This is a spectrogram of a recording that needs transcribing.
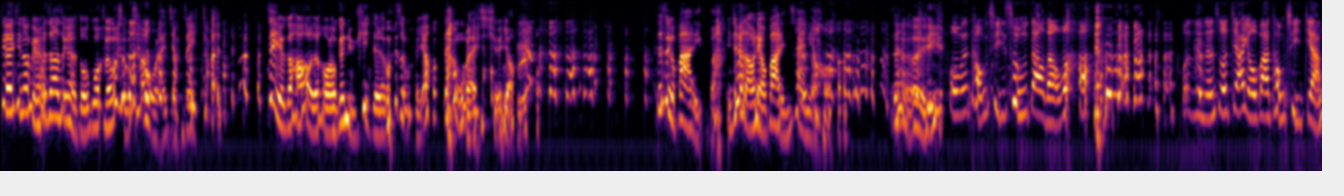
各位听众朋友知道这个有多过分，为什么是要我来讲这一段？这有个好好的喉咙跟女 key 的人，为什么要让我来学瑶瑶？这是个霸凌吧？你这个老鸟霸凌菜鸟，这很恶劣。我们同期出道的好不好？我只能说加油吧，同期酱。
